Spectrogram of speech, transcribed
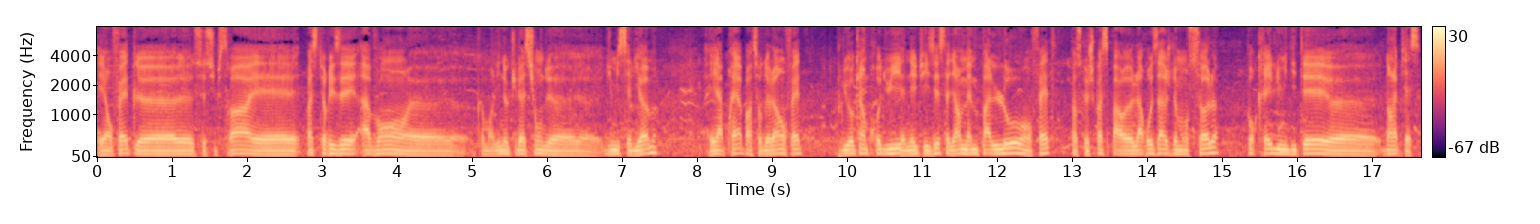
Et en fait, ce substrat est pasteurisé avant euh, l'inoculation de- du mycélium. Et après, à partir de là, en fait, plus aucun produit n'est utilisé, c'est-à-dire même pas l'eau en fait, parce que je passe par euh, l'arrosage de mon sol pour créer de l'humidité euh, dans la pièce.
